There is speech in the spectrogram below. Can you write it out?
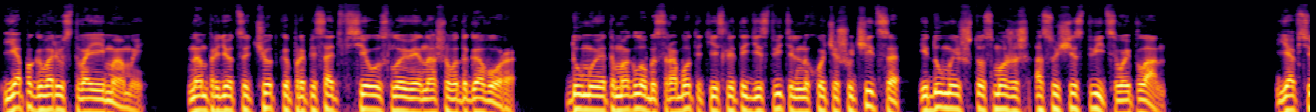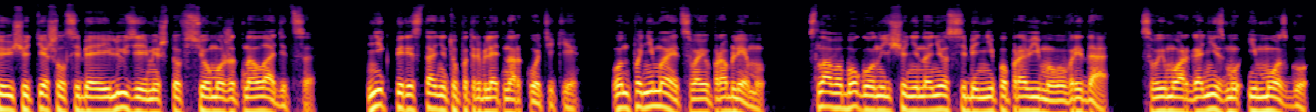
Я поговорю с твоей мамой. Нам придется четко прописать все условия нашего договора. Думаю, это могло бы сработать, если ты действительно хочешь учиться и думаешь, что сможешь осуществить свой план. Я все еще тешил себя иллюзиями, что все может наладиться. Ник перестанет употреблять наркотики. Он понимает свою проблему. Слава богу, он еще не нанес себе непоправимого вреда своему организму и мозгу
